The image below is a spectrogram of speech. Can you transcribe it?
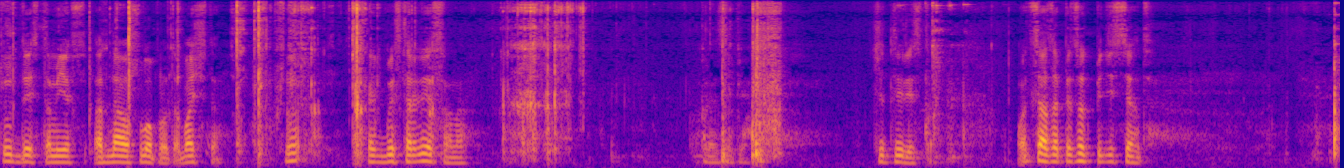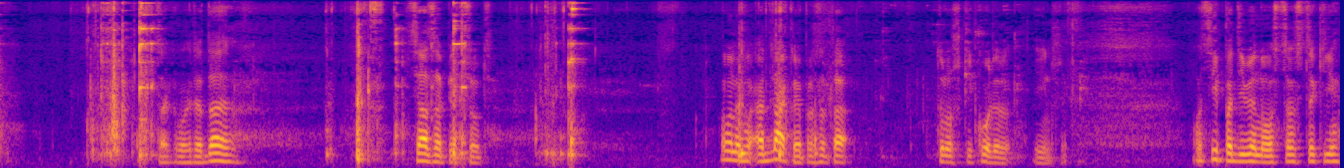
Тут десь там є одна ось лопнута, бачите? Ну, як быстрорез вона. В принципі. 400. Оця за 550. Так виглядає. Ця за 500. Вони однакові, просто та трошки колір інший. Оці по 90 ось такі.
